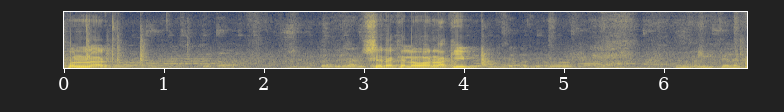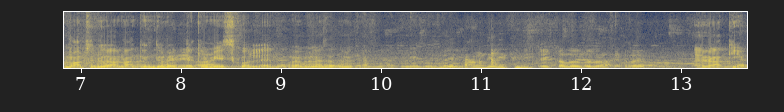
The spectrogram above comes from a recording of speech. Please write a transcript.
খুলনার সেরা খেলোয়াড় রাকিব। মাসুদ রানা কিন্তু নেটটাকে মিস করলেন? রাকিব।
